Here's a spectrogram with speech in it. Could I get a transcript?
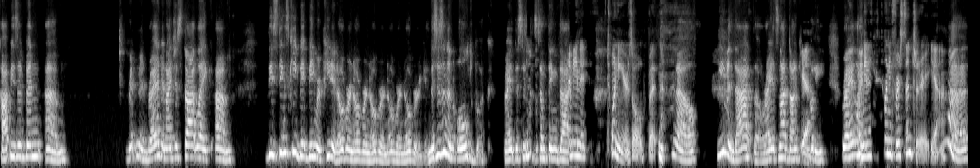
copies have been um, written and read. And I just thought, like, um, these things keep being repeated over and over and over and over and over again. This isn't an old book, right? This isn't something that I mean, it's 20 years old, but you know, even that though, right? It's not Don Quixote, yeah. right? Like, I mean, it's 21st century, yeah. Yeah,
